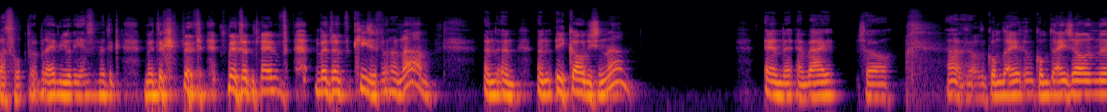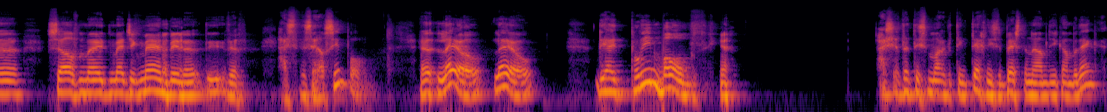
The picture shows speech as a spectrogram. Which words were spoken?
wat voor problemen jullie hebben met, met, met, het, nemen, met het kiezen van een naam. Een, een, een iconische naam. En, eh, en wij zo. Ja, er komt een, komt zo'n eh, self-made magic man binnen. Die, hij zegt, het is heel simpel. Leo, Leo, die heet Primboom. Hij zegt, dat is marketingtechnisch de beste naam die je kan bedenken.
